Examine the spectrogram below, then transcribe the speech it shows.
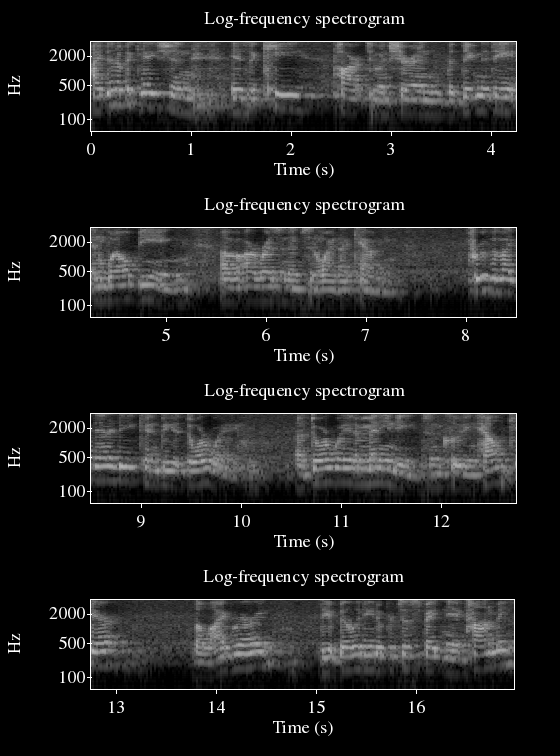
Identification is a key part to ensuring the dignity and well being of our residents in Wyandotte County. Proof of identity can be a doorway a doorway to many needs, including health care, the library, the ability to participate in the economy.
